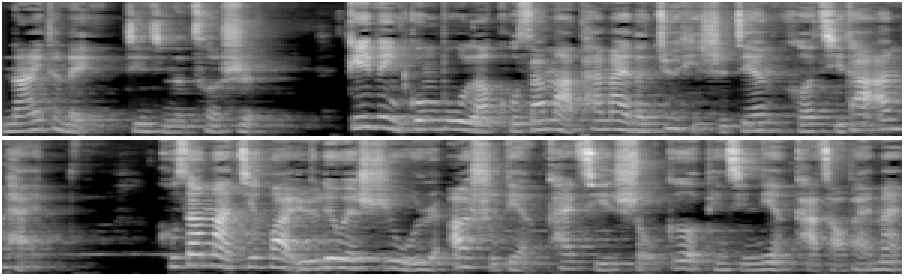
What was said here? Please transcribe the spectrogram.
nightly 进行了测试。Giving 公布了 Kusama 拍卖的具体时间和其他安排。Kusama 计划于六月十五日二十点开启首个平行链卡槽拍卖，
